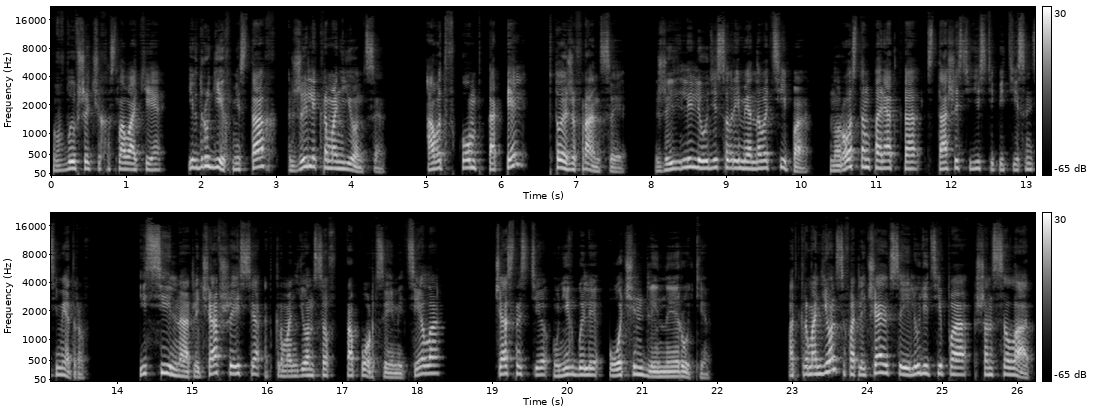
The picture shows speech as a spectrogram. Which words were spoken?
в бывшей Чехословакии и в других местах жили кроманьонцы. А вот в Комп-Капель в той же Франции жили люди современного типа, но ростом порядка 165 сантиметров и сильно отличавшиеся от кроманьонцев пропорциями тела, в частности, у них были очень длинные руки. От кроманьонцев отличаются и люди типа шанселат,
